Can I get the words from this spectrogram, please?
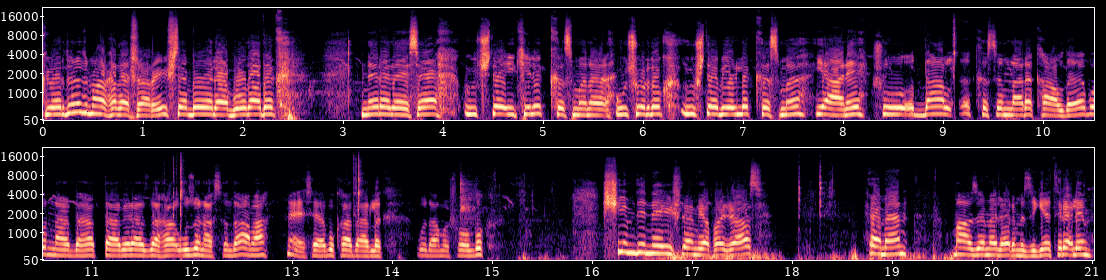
Gördünüz mü arkadaşlar? İşte böyle budadık. Neredeyse 3'te 2'lik kısmını uçurduk. 3'te 1'lik kısmı yani şu dal kısımları kaldı. Bunlar da hatta biraz daha uzun aslında ama neyse bu kadarlık budamış olduk. Şimdi ne işlem yapacağız? Hemen malzemelerimizi getirelim.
